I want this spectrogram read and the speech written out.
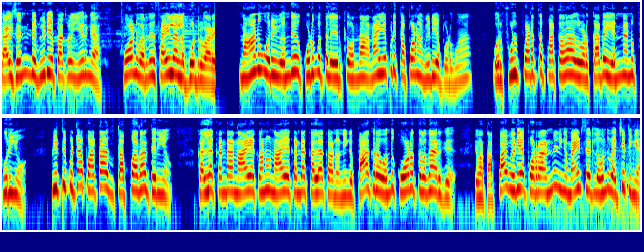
தயவு செஞ்சு இந்த வீடியோ பார்க்குறோம் இருங்க. ஃபோன் வருது சைலண்டில் போட்டுருவாரு. நானும் ஒரு வந்து குடும்பத்தில் இருக்கவன் தான். நான் எப்படி தப்பான வீடியோ போடுவேன்? ஒரு ஃபுல் படத்தை பார்த்தா தான் அதோட கதை என்னன்னு புரியும். பிட்டு பிட்டாக பார்த்தா அது தப்பாக தான் தெரியும். கல்லை கண்டா நாயை காணும் நாயை கண்டா கல்லை காணும். நீங்கள் பார்க்குற வந்து கோணத்தில் தான் இருக்குது இவன் தப்பாக வீடியோ போடுறான்னு நீங்கள் மைண்ட் செட்டில் வந்து வச்சுட்டீங்க.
